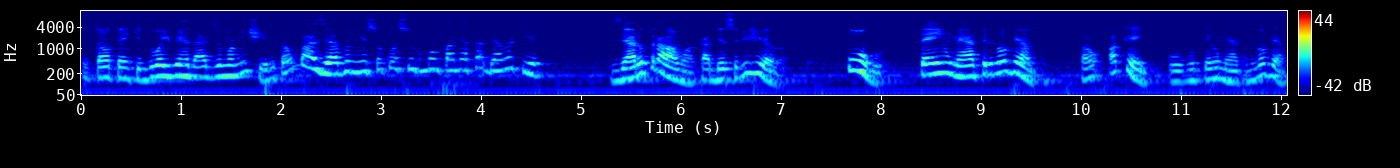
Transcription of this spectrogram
Então, eu tenho aqui duas verdades e uma mentira. Então, baseado nisso, eu consigo montar minha tabela aqui. Zero trauma, cabeça de gelo. Hugo tem 1,90m. Então, ok, Hugo tem 1,90m.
